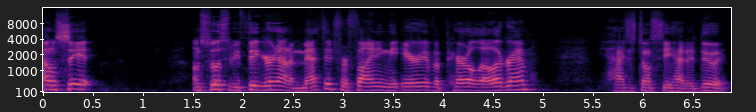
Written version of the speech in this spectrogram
I don't see it. I'm supposed to be figuring out a method for finding the area of a parallelogram. I just don't see how to do it.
